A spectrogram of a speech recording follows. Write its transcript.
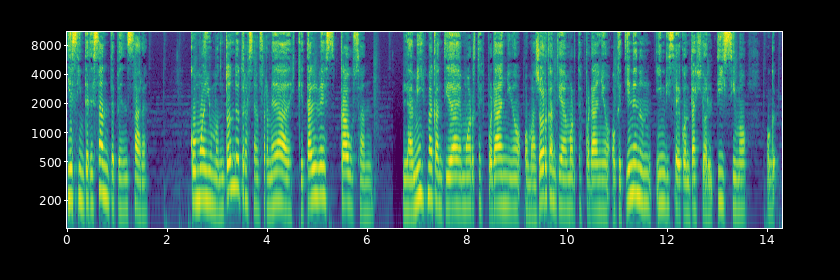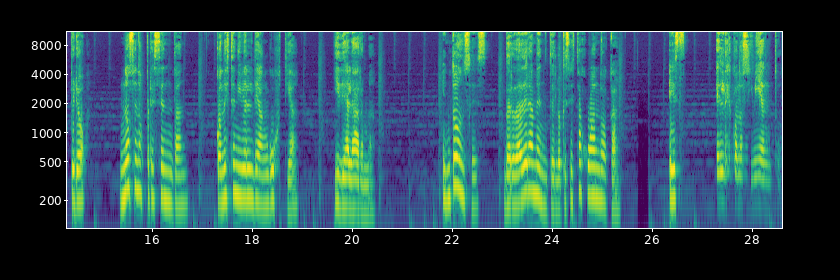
Y es interesante pensar cómo hay un montón de otras enfermedades que tal vez causan la misma cantidad de muertes por año o mayor cantidad de muertes por año o que tienen un índice de contagio altísimo pero no se nos presentan con este nivel de angustia y de alarma. Entonces, verdaderamente lo que se está jugando acá es el desconocimiento,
